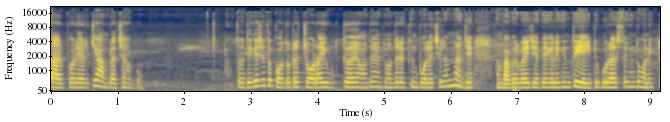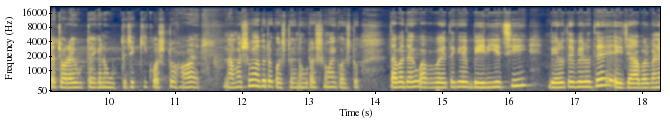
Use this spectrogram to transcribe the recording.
তারপরে আর কি আমরা যাব। তো দেখেছ তো কতটা চড়াই উঠতে হয় আমাদের? তোমাদের একদিন বলেছিলাম না যে বাপের বাড়ি যেতে গেলে কিন্তু এইটুকু রাস্তা কিন্তু অনেকটা চড়াই উঠতে হয়। এখানে উঠতে যে কী কষ্ট হয়? নামার সময় অতটা কষ্ট হয় না ওঠার সময় কষ্ট। তারপর দেখো বাপের বাড়ি থেকে বেরিয়েছি, বেরোতে বেরোতে এই যে আবার মানে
